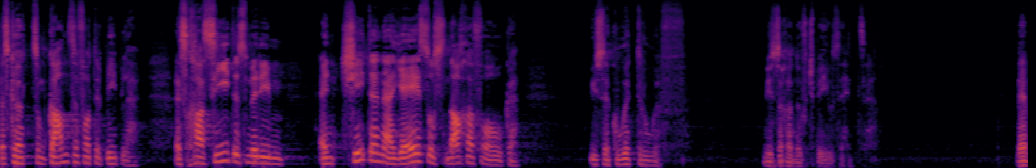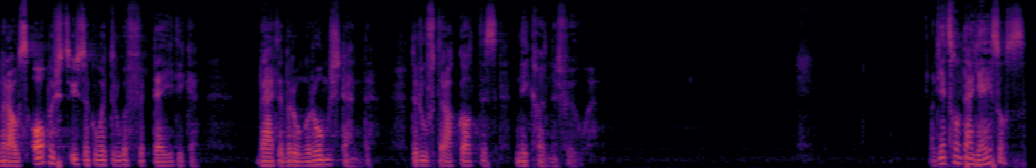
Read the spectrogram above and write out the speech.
Das gehört zum Ganzen von der Bibel. Es kann sein, dass wir im entschiedenen Jesus nachfolgen, unseren guten Ruf müssen können aufs Spiel setzen. Wenn wir als Oberst unseren guten Ruf verteidigen, werden wir unter Umständen den Auftrag Gottes nicht erfüllen können. Und jetzt kommt auch Jesus.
